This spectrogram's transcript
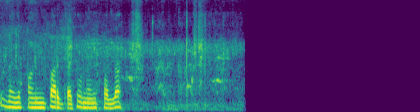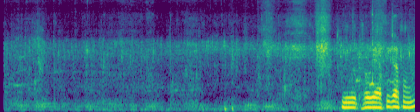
ਉਹਨਾਂ ਦੇ ਪਾਣੀ ਭਰ ਗਿਆ ਝੋਨੇ ਨੂੰ ਫੁੱਲ ਮਿਊਟ ਹੋ ਗਿਆ ਸੀਗਾ ਫੋਨ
